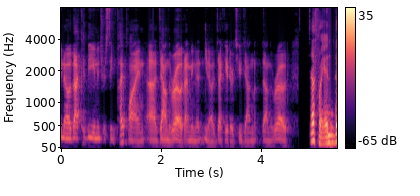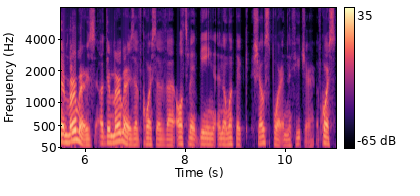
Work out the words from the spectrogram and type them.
you know that could be an interesting pipeline uh, down the road. I mean, you know, a decade or two down down the road. Definitely, and there are murmurs. Uh, there are murmurs, of course, of uh, ultimate being an Olympic show sport in the future. Of course,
